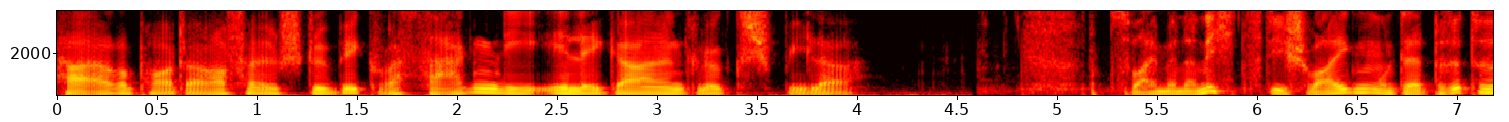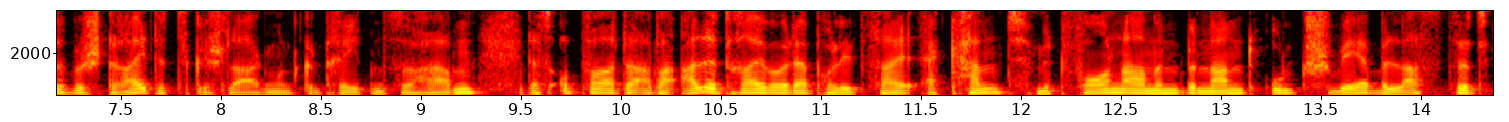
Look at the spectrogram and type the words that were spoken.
HR-Reporter Raphael Stübig, was sagen die illegalen Glücksspieler? Zwei Männer nichts, die schweigen und der dritte bestreitet, geschlagen und getreten zu haben. Das Opfer hatte aber alle drei bei der Polizei erkannt, mit Vornamen benannt und schwer belastet.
